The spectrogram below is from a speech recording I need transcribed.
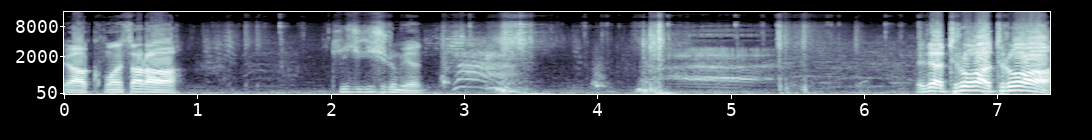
야 그만 쏴라. 뒤지기 싫으면. 얘들아 들어가 들어가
